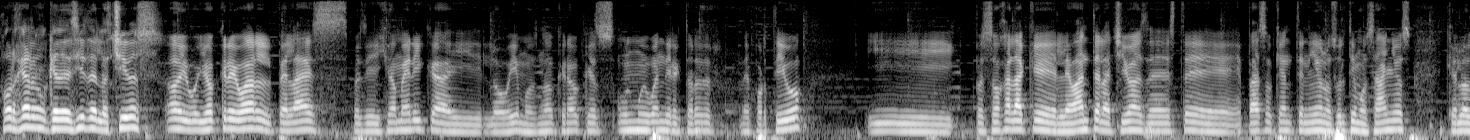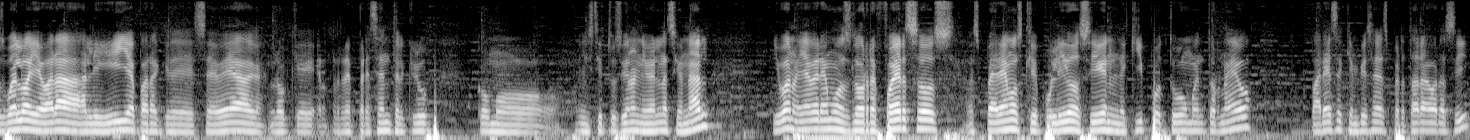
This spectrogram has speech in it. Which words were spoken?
Jorge, ¿algo que decir de los Chivas? Ay, yo creo igual Peláez pues dirigió América y lo vimos, ¿no? Creo que es un muy buen director de- deportivo y pues ojalá que levante a las Chivas de este paso que han tenido en los últimos años, que los vuelva a llevar a, a liguilla para que se vea lo que representa el club como institución a nivel nacional. Y bueno, ya veremos los refuerzos, esperemos que Pulido siga en el equipo, tuvo un buen torneo, parece que empieza a despertar ahora sí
